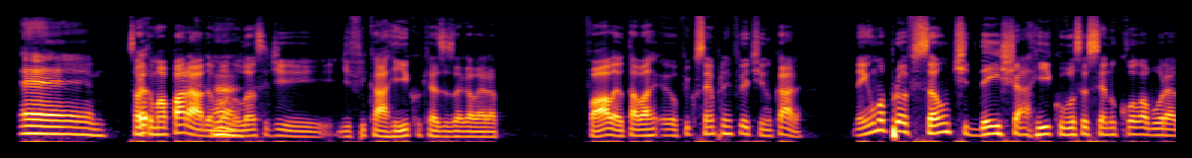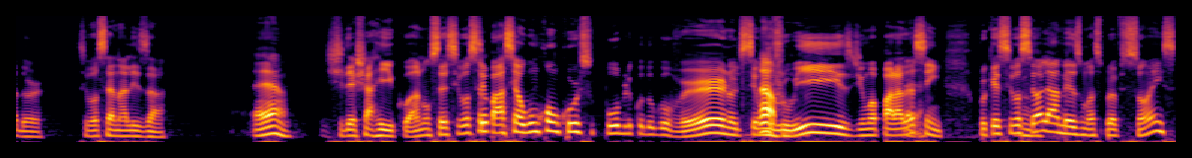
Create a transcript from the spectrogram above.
é, Só que uma parada, Ah. mano, o lance de, de ficar rico, que às vezes a galera fala, eu, tava, eu fico sempre refletindo, cara, nenhuma profissão te deixa rico você sendo colaborador, se você analisar. é, Te deixa rico, a não ser se você Se eu- passa em algum concurso público do governo, de ser um Não. juiz, de uma parada É. assim. Porque se você Hum. olhar mesmo as profissões,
